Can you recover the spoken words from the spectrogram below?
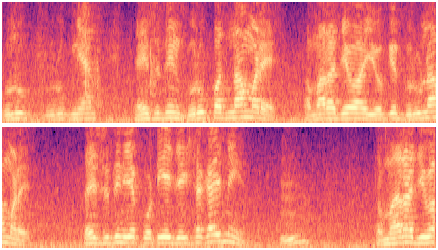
ગુરુ ગુરુ જ્ઞાન ત્યાં સુધી ગુરુ પદ ના મળે. તમારા જેવા યોગ્ય ગુરુ ના મળે. ત્યાં સુધી એ કોટીએ જઈ શકાય નહીં. હમ? તમારા જેવા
